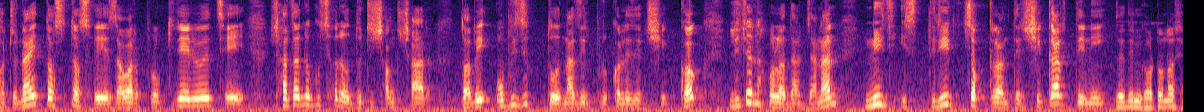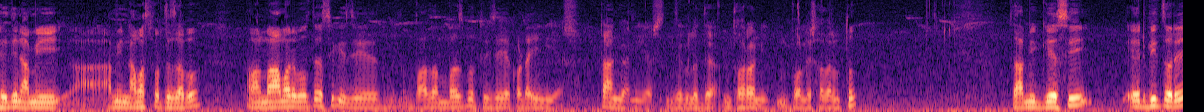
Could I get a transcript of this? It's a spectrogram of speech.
ঘটনায় তছনছ হয়ে যাওয়ার প্রক্রিয়ায় রয়েছে সাজানো গুছানো দুটি সংসার। তবে অভিযুক্ত নাজিরপুর কলেজের শিক্ষক লিটন হোলাদার জানান, নিজ স্ত্রীর চক্রান্তের শিকার তিনি। যেদিন ঘটনা, সেদিন আমি আমি নামাজ পড়তে যাব। আমার মা আমার বলতে আছে কি যে, বাদাম বাজবো তুই যাই কটা নিয়ে আস, টাঙ্গা নিয়ে আস, যেগুলো ধরানি বলে সাধারণত। তা আমি গেছি, এর ভিতরে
